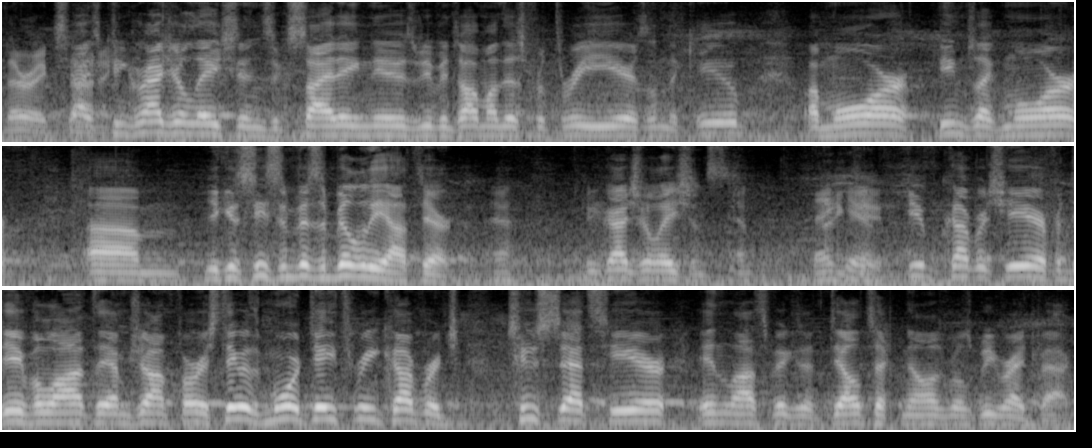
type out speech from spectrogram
very exciting. Guys, congratulations, exciting news. We've been talking about this for three years on theCUBE, or more, seems like more. um, you can see some visibility out there. Yeah. Congratulations. Thank, Thank you. you. Cube coverage here for Dave Vellante, I'm John Furrier. Stay with more day three coverage, two sets here in Las Vegas at Dell Technologies. We'll be right back.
